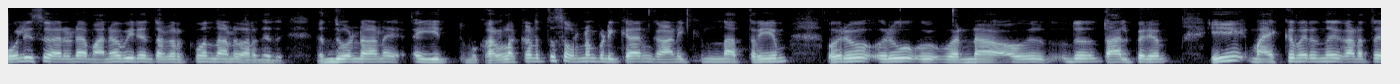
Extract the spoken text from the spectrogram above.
പോലീസുകാരുടെ മനോവീര്യം തകർക്കുമെന്നാണ് പറഞ്ഞത്. എന്തുകൊണ്ടാണ് ഈ കള്ളക്കടത്ത് സ്വർണം പിടിക്കാൻ കാണിക്കുന്ന അത്രയും ഒരു ഒരു പിന്നെ ഇത് താല്പര്യം ഈ മയക്കുമരുന്ന് കടത്ത്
